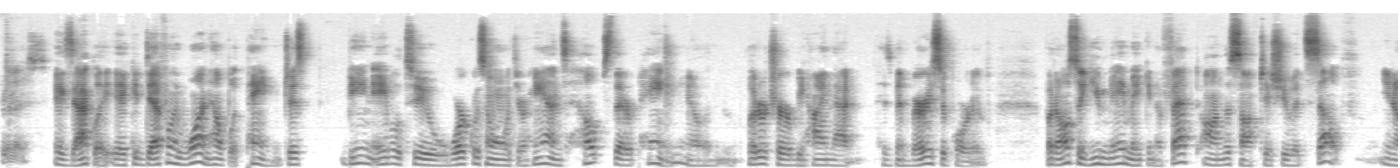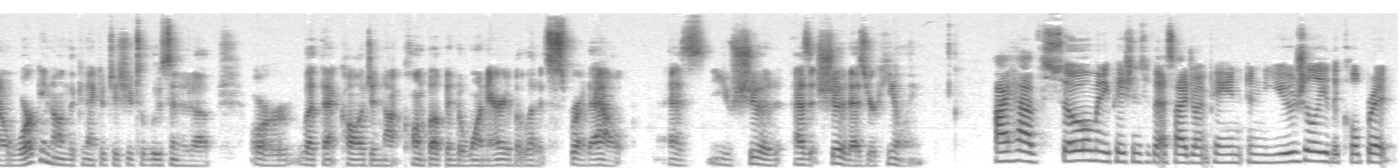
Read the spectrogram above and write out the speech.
for this. Exactly. It could definitely one help with pain. Just being able to work with someone with your hands helps their pain. You know, literature behind that has been very supportive. But also you may make an effect on the soft tissue itself. You know, working on the connective tissue to loosen it up or let that collagen not clump up into one area but let it spread out as you should as it should as you're healing. I have so many patients with SI joint pain, and usually the culprit.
